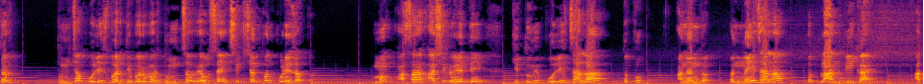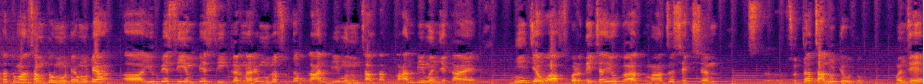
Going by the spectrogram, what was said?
तर तुमच्या पोलीस भरतीबरोबर तुमचं व्यावसायिक शिक्षण पण पुढे जातं. मग असा अशी वेळ येते की तुम्ही पोलीस झाला तर खूप आनंद पण नाही झाला तर प्लान बी काय? आता तुम्हाला सांगतो मोठ्या मोठ्या युपीएससी सी करणारे मुलं सुद्धा प्लान बी म्हणून चालतात. प्लान बी म्हणजे काय? मी जेव्हा स्पर्धेच्या युगात माझं शिक्षण सुद्धा चालू ठेवतो. म्हणजे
